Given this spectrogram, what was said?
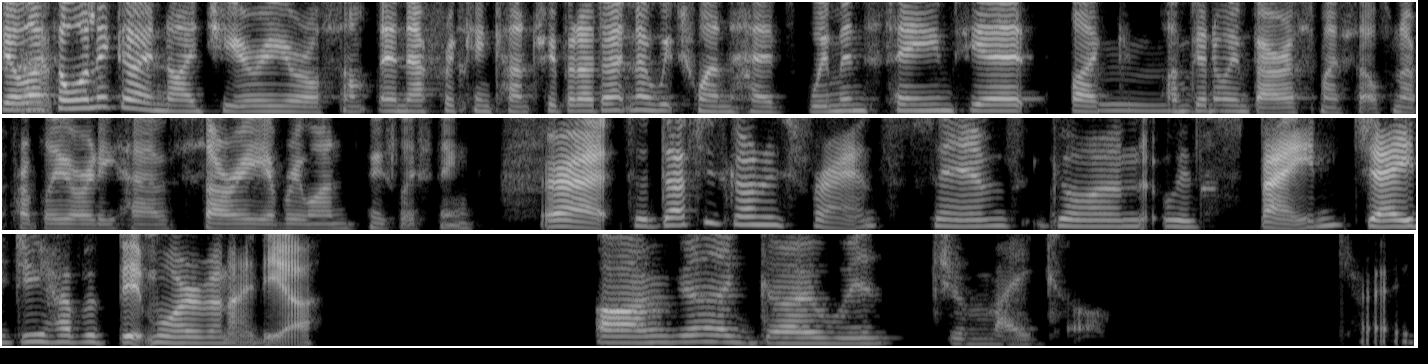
Yeah, like I want to go Nigeria or something, an African country, but I don't know which one has women's teams yet. Like I'm Mm. going to embarrass myself, and I probably already have. Sorry, everyone who's listening. All right. So Dutchy's gone with France. Sam's gone with Spain. Jade, do you have a bit more of an idea? I'm gonna go with Jamaica. Okay.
